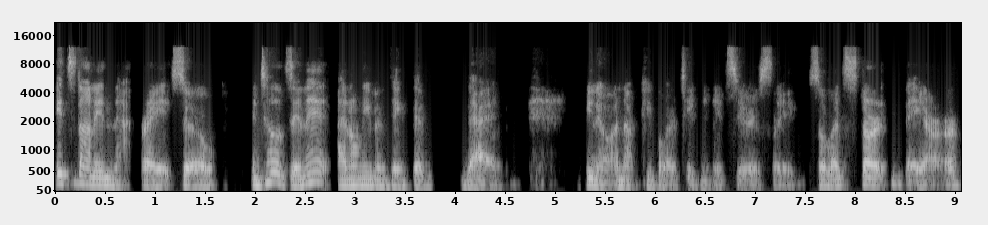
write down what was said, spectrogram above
it's not in that, right? So until it's in it, I don't even think that that you know enough people are taking it seriously. So let's start there.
